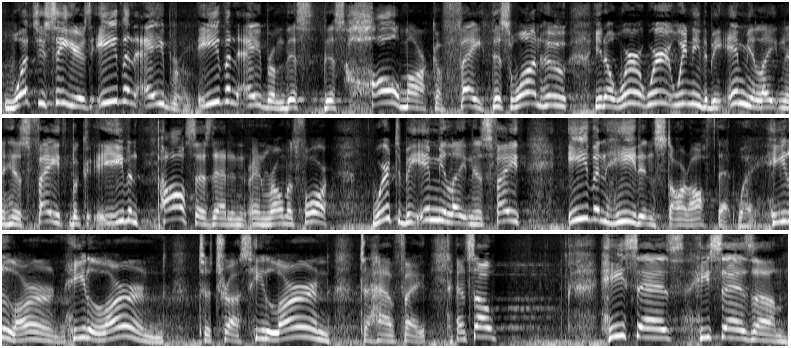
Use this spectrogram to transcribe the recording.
what you see here is even Abram, even Abram, this this hallmark of faith, this one who you know we're, we're we need to be emulating in his faith. Even Paul says that in, in Romans four, we're to be emulating his faith. Even he didn't start off that way. He learned. He learned to trust. He learned to have faith. And so he says he says. Um,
